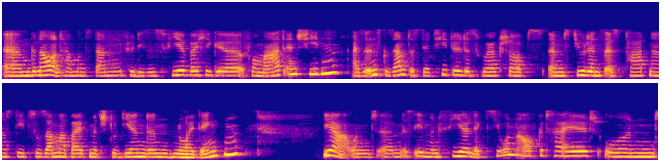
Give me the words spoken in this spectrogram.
Ähm, genau, und haben uns dann für dieses vierwöchige Format entschieden. Also insgesamt ist der Titel des Workshops ähm, Students as Partners, die Zusammenarbeit mit Studierenden neu denken. Ja, und ähm, ist eben in vier Lektionen aufgeteilt und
